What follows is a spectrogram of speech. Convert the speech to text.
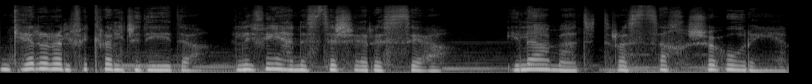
نكرر الفكرة الجديدة اللي فيها نستشعر السعة إلى ما تترسخ شعوريا.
